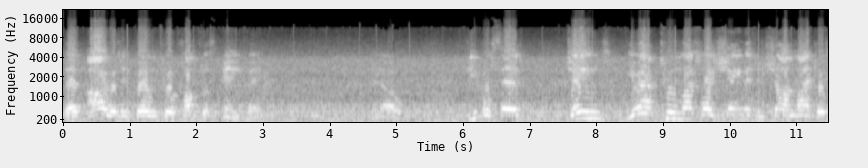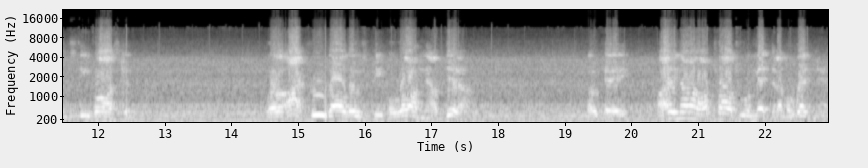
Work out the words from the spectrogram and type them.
that I wasn't going to accomplish anything. You know, people said, James, you act too much like Sheamus and Shawn Michaels and Steve Austin. Well, I proved all those people wrong now, did I? Okay, I know I'm proud to admit that I'm a redneck.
